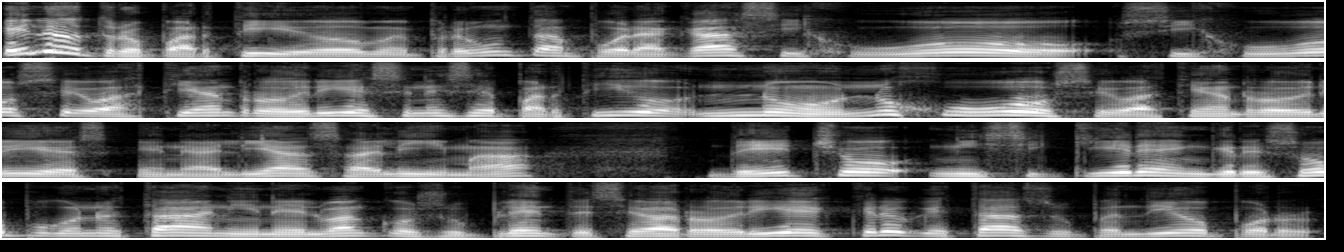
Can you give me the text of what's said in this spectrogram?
El otro partido, me preguntan por acá si jugó, si jugó Sebastián Rodríguez en ese partido. No, no jugó Sebastián Rodríguez en Alianza Lima. De hecho, ni siquiera ingresó porque no estaba ni en el banco suplente. Seba Rodríguez creo que estaba suspendido por,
